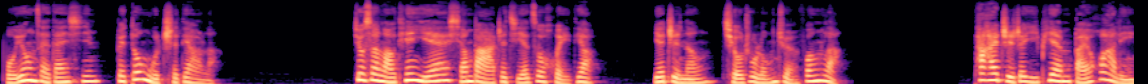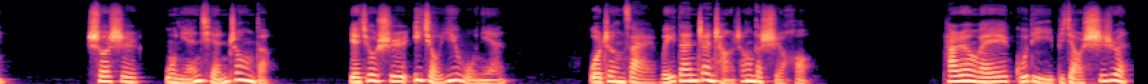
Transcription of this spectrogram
不用再担心被动物吃掉了。就算老天爷想把这杰作毁掉，也只能求助龙卷风了。他还指着一片白桦林，说是五年前种的，也就是一九一五年，我正在维丹战场上的时候。他认为谷底比较湿润，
